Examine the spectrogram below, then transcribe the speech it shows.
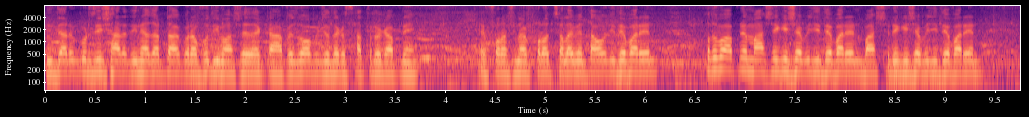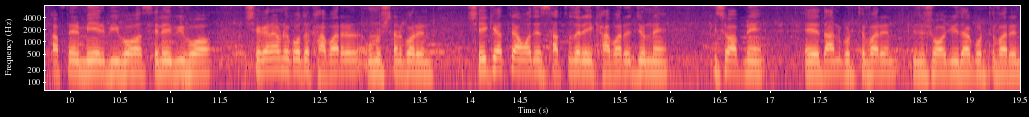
নির্ধারণ করছি সাড়ে তিন হাজার টাকা করে প্রতি মাসে একটা হাফেজ অফিসে একটা ছাত্রকে আপনি এ, পড়াশোনা খরচ চালাবেন তাও দিতে পারেন। অথবা আপনি মাসিক হিসাবে দিতে পারেন বাৎসরিক হিসাবে দিতে পারেন। আপনার মেয়ের বিবাহ ছেলের বিবাহ সেখানে আপনি কত খাবারের অনুষ্ঠান করেন সেই ক্ষেত্রে আমাদের ছাত্রদের এই খাবারের জন্য কিছু আপনি দান করতে পারেন, কিছু সহযোগিতা করতে পারেন।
